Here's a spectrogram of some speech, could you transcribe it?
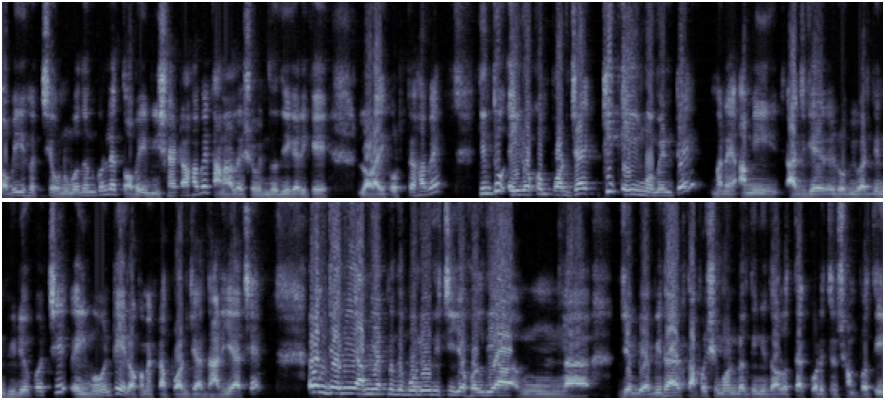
তবেই হচ্ছে অনুমোদন করলে তবেই বিষয়টা হবে, তা নাহলে শুভেন্দু অধিকারীকে লড়াই করতে হবে। কিন্তু এই রকম পর্যায়ে ঠিক এই মোমেন্টে মানে আমি আজকে রবিবার দিন ভিডিও করছি, এই মোমেন্টে এরকম একটা পর্যায়ে দাঁড়িয়ে আছে। এবং যে আমি আমি আপনাদের বলেও দিচ্ছি যে হলদিয়া যে বিধায়ক তাপসী মণ্ডল তিনি দলত্যাগ করেছেন সম্প্রতি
